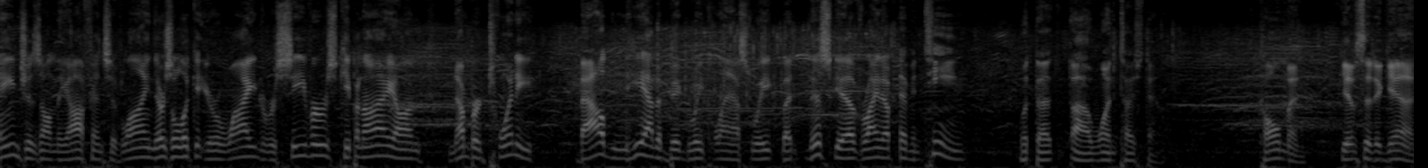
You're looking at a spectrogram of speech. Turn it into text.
changes on the offensive line. There's a look at your wide receivers. Keep an eye on number 20, Bowden. He had a big week last week, but this give right up 17 with the uh, one touchdown. Coleman gives it again.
